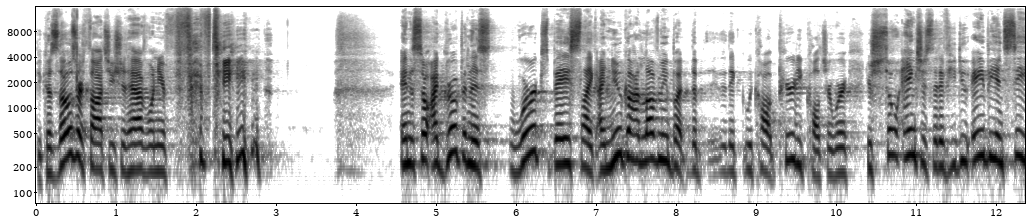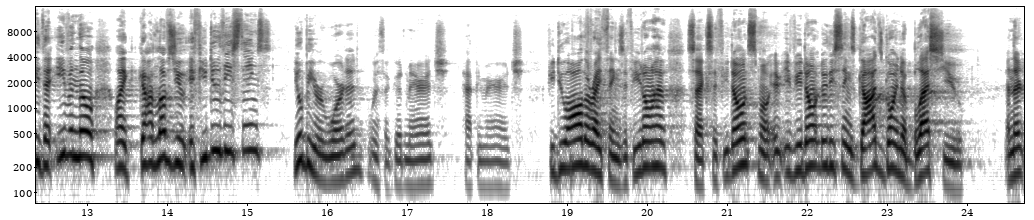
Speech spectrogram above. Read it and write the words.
Because those are thoughts you should have when you're 15. and so I grew up in this works based, like I knew God loved me, but the, they, we call it purity culture, where you're so anxious that if you do A, B, and C, that even though like God loves you, if you do these things, you'll be rewarded with a good marriage, happy marriage, if you do all the right things, if you don't have sex, if you don't smoke, if, you don't do these things, God's going to bless you. And, there,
